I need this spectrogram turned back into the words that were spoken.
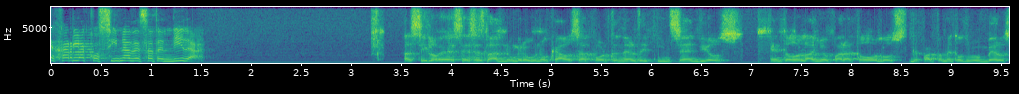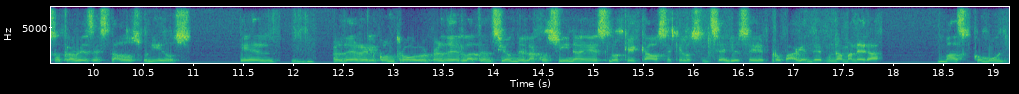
dejar la cocina desatendida. Así lo es, esa es la número uno causa por tener incendios en todo el año para todos los departamentos de bomberos a través de Estados Unidos. El perder el control perder la atención de la cocina es lo que causa que los incendios se propaguen de una manera más común.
